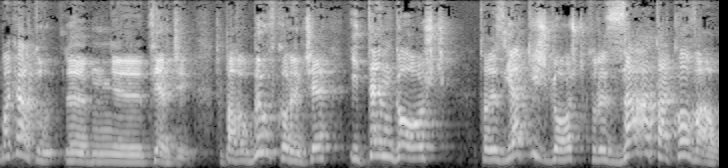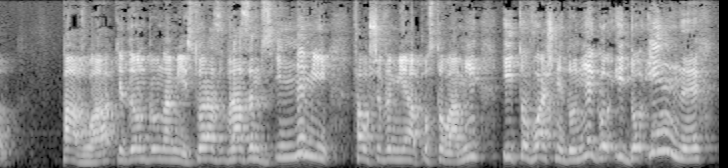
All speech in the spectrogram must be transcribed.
MacArthur yy, yy, twierdzi, że Paweł był w Koryncie i ten gość to jest jakiś gość, który zaatakował Pawła, kiedy on był na miejscu, raz, razem z innymi fałszywymi apostołami, i to właśnie do niego i do innych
